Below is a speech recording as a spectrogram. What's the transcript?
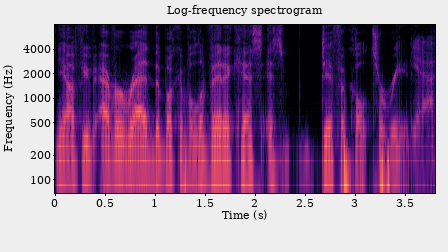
You know, if you've ever read the book of Leviticus, it's difficult to read. Yeah.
